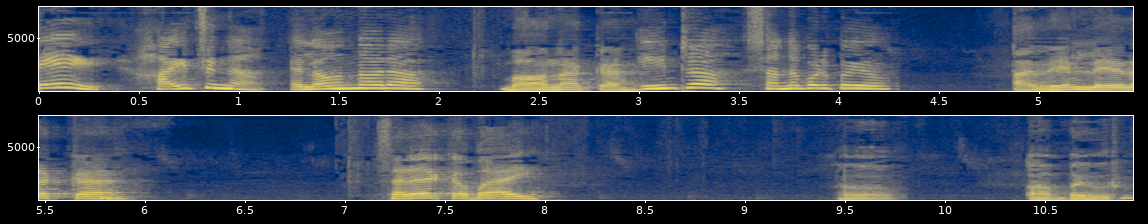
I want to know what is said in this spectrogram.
హే హాయ్ చిన్న. ఎలా ఉన్నావురా? బాగున్నా అక్క. ఏంట్రా సన్నపడిపోయావు అదేం లేదక్క. సరే అక్క బాయ్. ఆ, ఆ అబ్బాయి ఎవరు?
